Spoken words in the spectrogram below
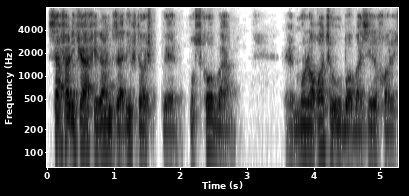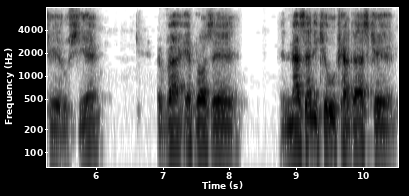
سفری که اخیرا ظریف داشت به مسکو و ملاقات او با وزیر خارجه روسیه و ابراز نظری که او کرده است که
